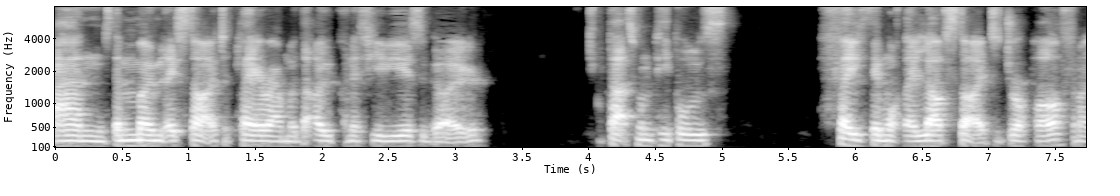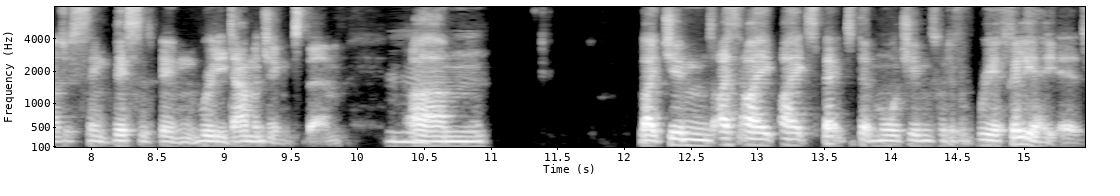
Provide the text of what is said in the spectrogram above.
And the moment they started to play around with the open a few years ago, that's when people's faith in what they love started to drop off. And I just think this has been really damaging to them. Mm-hmm. Um, like gyms, I, I, I, expected that more gyms would have reaffiliated.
